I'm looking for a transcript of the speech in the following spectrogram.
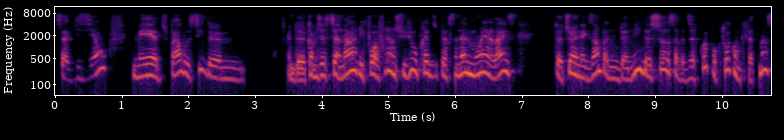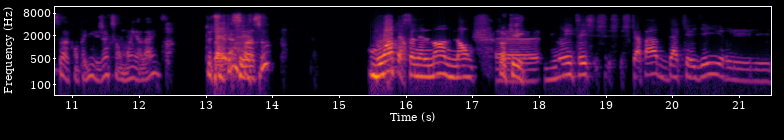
sa vision, mais tu parles aussi de, de, comme gestionnaire, il faut offrir un suivi auprès du personnel moins à l'aise. As-tu un exemple à nous donner de ça? Ça veut dire quoi pour toi concrètement, ça, accompagner les gens qui sont moins à l'aise? As-tu le ben, temps de faire ça? Moi, personnellement, non. OK. Euh, mais je suis capable d'accueillir les,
